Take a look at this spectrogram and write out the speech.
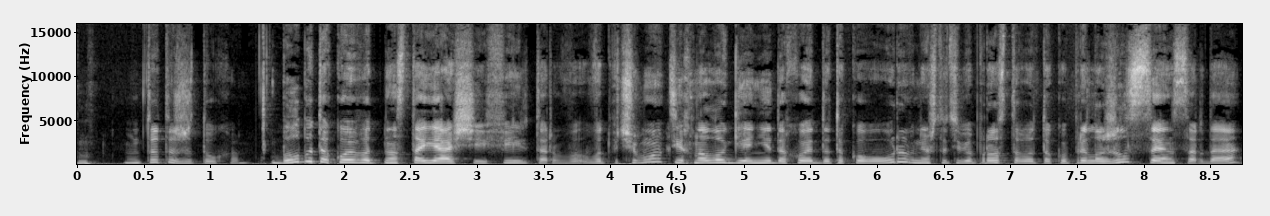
Вот это же туха. Был бы такой вот настоящий фильтр. Вот почему технология не доходит до такого уровня, что тебе просто вот такой приложил сенсор, да,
